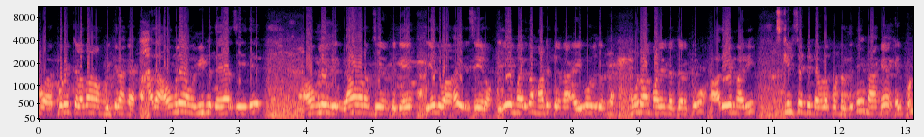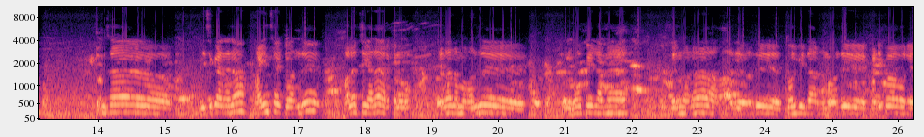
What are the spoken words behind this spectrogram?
பொ- பொருட்களை தான் அவங்க விற்கிறாங்க. அதை அவங்களே அவங்க வீட்டில் தயார் செய்து அவங்களே வியாபாரம் செய்யறதுக்கு ஏதுவாக இது செய்யறோம். இதே மாதிரி தான் மாற்றுத்திறனா இவங்களுக்கு மூ- மூன்றாம் பாலினத்திற்கும் அதே மாதிரி ஸ்கில் செட்டு டெவலப் பண்றதுக்கு நாங்கள் ஹெல்ப் பண்றோம். புதுசாக பேசிக்காக என்னன்னா மைண்ட் செட் வந்து வளர்ச்சியாக தான் இருக்கணும். ஏன்னா நம்ம வந்து ஒரு ஹோப்பே இல்லாமல் இருந்தோம்னா அது வந்து தோல்வி தான் நம்ம வந்து கண்டிப்பாக ஒரு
